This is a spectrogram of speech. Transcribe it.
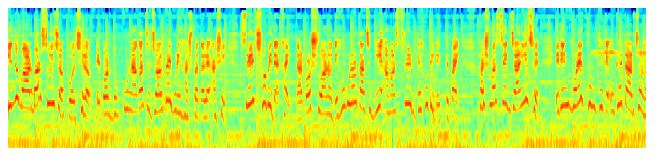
কিন্তু বারবার সুইচ অফ বলছিল। এরপর দুপুর নাগাদ জলপাইগুড়ি হাসপাতালে আসি। স্ত্রীর ছবি দেখাই। তারপর শোয়ানো দেহগুলোর কাছে গিয়ে আমার স্ত্রীর দেহটি দেখতে পাই। হাসমাত শেখ জানিয়েছেন এদিন ভোরে ঘুম থেকে উঠে তার জন্য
